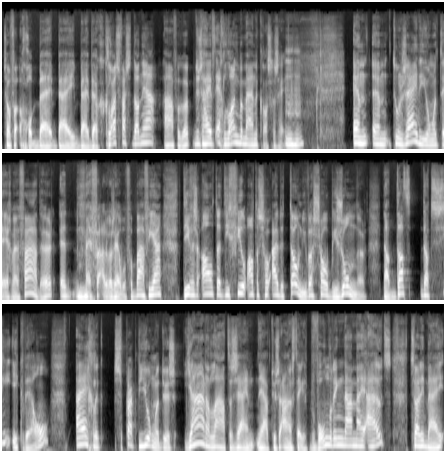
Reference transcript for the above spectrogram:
Zo van, god, bij, bij, bij welke klas was het dan? Ja, havenweb. Dus hij heeft echt lang bij mij in de klas gezeten. Mhm. En um, toen zei de jongen tegen mijn vader... Uh, mijn vader was helemaal verbaasd. Ja, die, was altijd, die viel altijd zo uit de toon. Die was zo bijzonder. Nou, dat, dat zie ik wel. Eigenlijk sprak de jongen dus jaren later zijn... Ja, tussen aanstekens bewondering naar mij uit... terwijl hij mij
